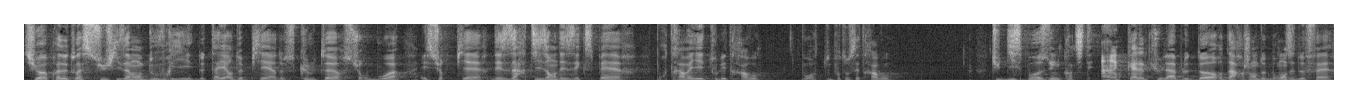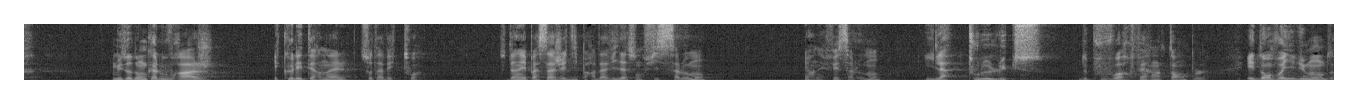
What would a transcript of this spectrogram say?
Tu as auprès de toi suffisamment d'ouvriers, de tailleurs de pierre, de sculpteurs sur bois et sur pierre, des artisans, des experts pour travailler tous les travaux, pour tous ces travaux. Tu disposes d'une quantité incalculable d'or, d'argent, de bronze et de fer. Mets-toi donc à l'ouvrage et que l'Éternel soit avec toi. Ce dernier passage est dit par David à son fils Salomon. Et en effet, Salomon, il a tout le luxe de pouvoir faire un temple et d'envoyer du monde.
